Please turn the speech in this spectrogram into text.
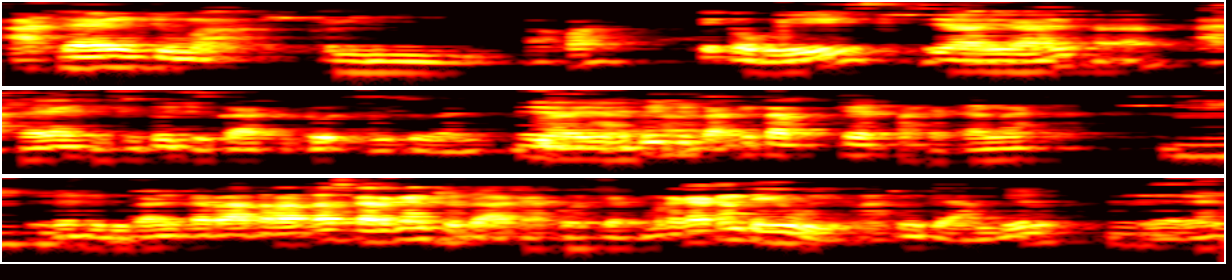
ada yang cuma beli apa take away Iya, iya. kan? ada yang di situ juga duduk di situ kan Iya, iya. Nah, itu juga kita lihat bagaimana aja Hmm. ya, gitu kan Karena rata-rata sekarang kan sudah ada gojek mereka kan TW langsung diambil Hmm. ya kan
